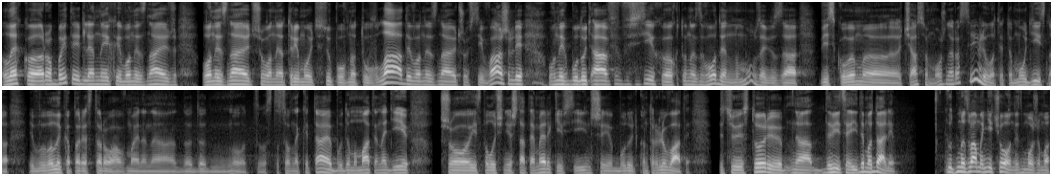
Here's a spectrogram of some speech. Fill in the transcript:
легко робити для них, і вони знають, вони знають, що вони отримують всю повноту влади. Вони знають, що всі важелі у них будуть. А всіх, е, хто не згоден, ну за, за військовим е, часом можна розстрілювати. Тому дійсно велика пересторога в мене на ну, стосовно Китаю. Будемо мати надію, що і Сполучені Штати Америки, і всі інші будуть контролювати цю історію. Дивіться, йдемо далі. Тут ми з вами нічого не зможемо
